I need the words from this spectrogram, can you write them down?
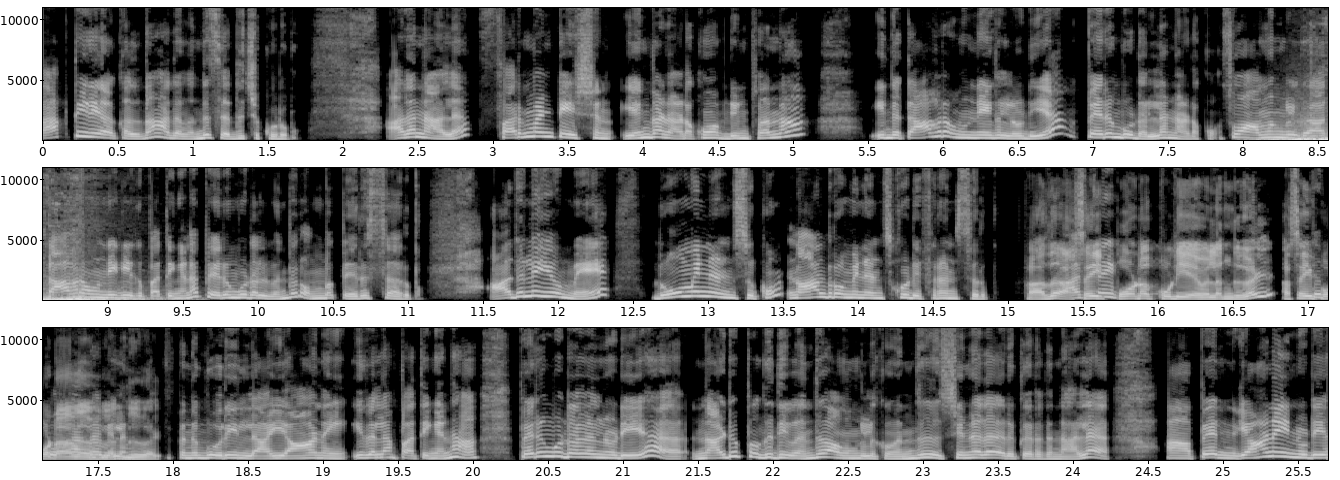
பாக்டீரியாக்கள் தான் அதை வந்து செதைச்சு கொடுக்கும். அதனால ஃபர்மெண்டேஷன் எங்க நடக்கும் அப்படின்னு சொன்னா இந்த தாவர உண்ணிகளுடைய பெருங்குடல்ல நடக்கும். ஸோ அவங்களுக்கு தாவர உண்ணிகளுக்கு பார்த்தீங்கன்னா பெருங்குடல் வந்து ரொம்ப பெருசா இருக்கும். அதுலயுமே ரூமினன்ஸுக்கும் நான் ரூமினன்ஸ்க்கும் டிஃபரன்ஸ் இருக்கும். அது அசை போடக்கூடிய விலங்குகள் அசை போடாத விலங்குகள். இப்ப இந்த கொரில்லா யானை இதெல்லாம் பாத்தீங்கன்னா பெருங்குடலினுடைய நடுப்பகுதி வந்து அவங்களுக்கு வந்து சின்னதா இருக்கிறதுனால பெண் யானையினுடைய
